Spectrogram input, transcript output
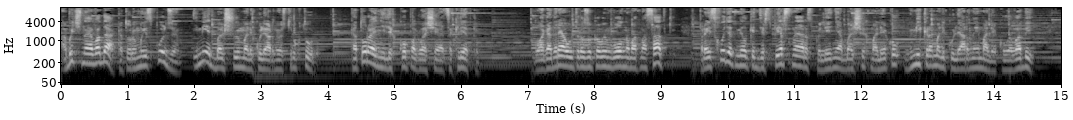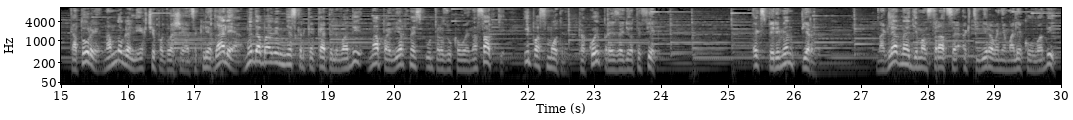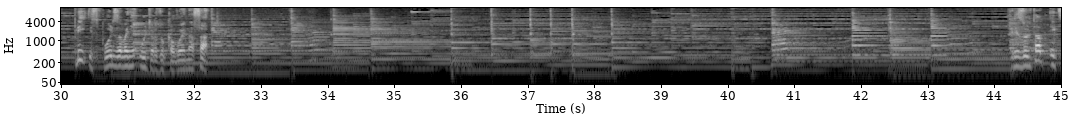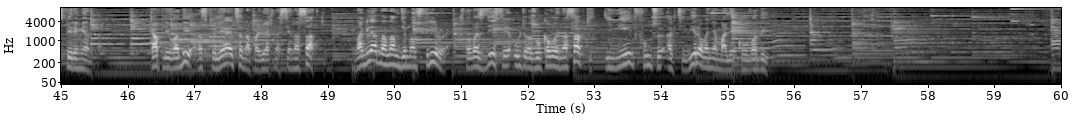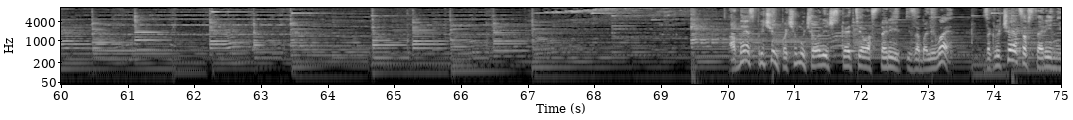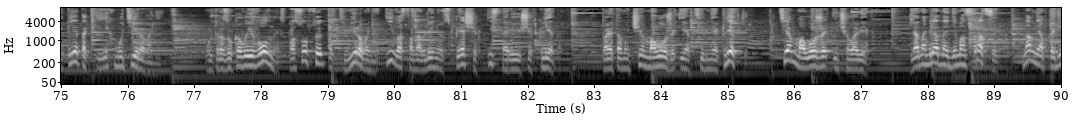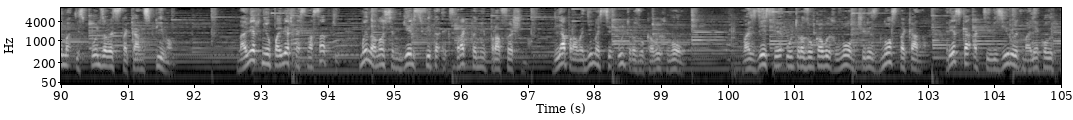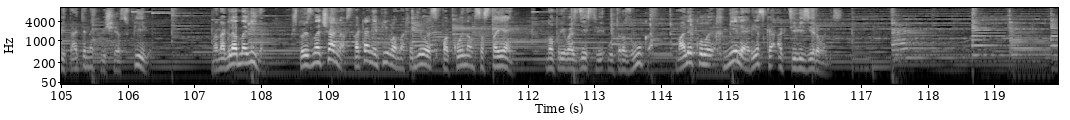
Обычная вода, которую мы используем, имеет большую молекулярную структуру, которая нелегко поглощается клетками. Благодаря ультразвуковым волнам от насадки происходит мелкодисперсное распыление больших молекул в микромолекулярные молекулы воды, которые намного легче поглощаются клетками. Далее мы добавим несколько капель воды на поверхность ультразвуковой насадки и посмотрим, какой произойдет эффект. Эксперимент первый. Наглядная демонстрация активирования молекул воды при использовании ультразвуковой насадки. Результат эксперимента. Капли воды распыляются на поверхности насадки, наглядно нам демонстрируя, что воздействие ультразвуковой насадки имеет функцию активирования молекул воды. Одна из причин, почему человеческое тело стареет и заболевает, заключается в старении клеток и их мутировании. Ультразвуковые волны способствуют активированию и восстановлению спящих и стареющих клеток. Поэтому чем моложе и активнее клетки, тем моложе и человек. Для наглядной демонстрации нам необходимо использовать стакан с пивом. На верхнюю поверхность насадки мы наносим гель с фитоэкстрактами Professional для проводимости ультразвуковых волн. Воздействие ультразвуковых волн через дно стакана резко активизирует молекулы питательных веществ в пиве. Мы наглядно видим, что изначально в стакане пива находилось в спокойном состоянии, но при воздействии ультразвука молекулы хмеля резко активизировались.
